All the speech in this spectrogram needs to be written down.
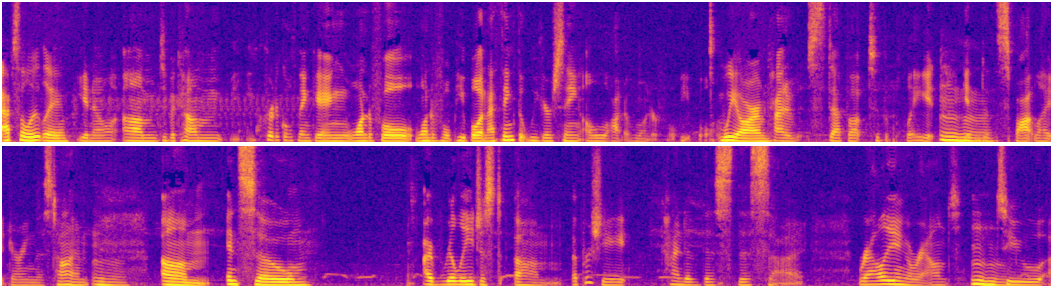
Absolutely. you know, um, to become critical thinking, wonderful, wonderful people. And I think that we are seeing a lot of wonderful people We are. kind of step up to the plate, get into the spotlight during this time. Um, and so I really just um, appreciate kind of this this uh, rallying around to uh,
